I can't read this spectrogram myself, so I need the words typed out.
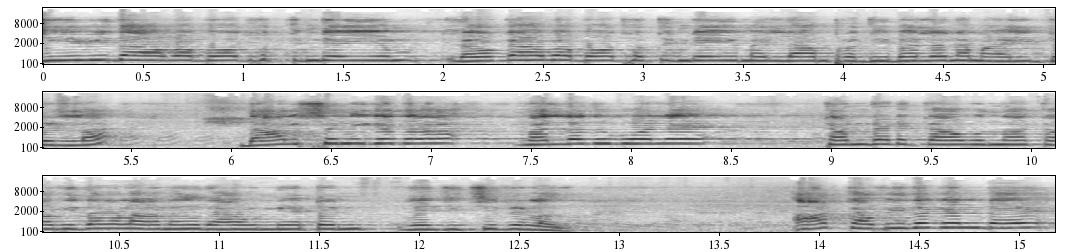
ജീവിതാവബോധത്തിന്റെയും ലോകാവബോധത്തിന്റെയും എല്ലാം പ്രതിഫലനമായിട്ടുള്ള ദാർശനികത നല്ലതുപോലെ കണ്ടെടുക്കാവുന്ന കവിതകളാണ് രാവുണ്ണിയേട്ടൻ രചിച്ചിട്ടുള്ളത്. ആ കവിതകളുടെ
